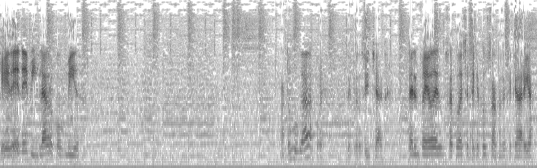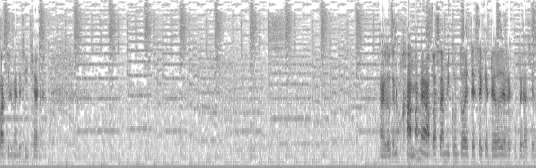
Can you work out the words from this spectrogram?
Quedé de milagro con vida. ¿Cuántas jugadas? Pues se quedó sin chakra. Es el feo de usar todo ese que está usando, que se quedaría fácilmente sin chakra. Algo que no jamás me va a pasar a mí con todo este sequeteo de recuperación.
